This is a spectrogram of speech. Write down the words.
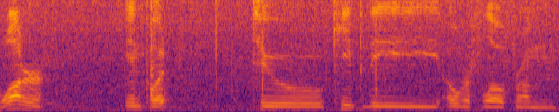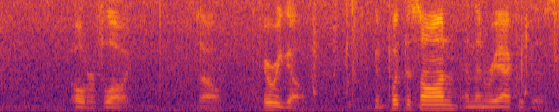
water input to keep the overflow from overflowing. So here we go. You can put this on and then react with this.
